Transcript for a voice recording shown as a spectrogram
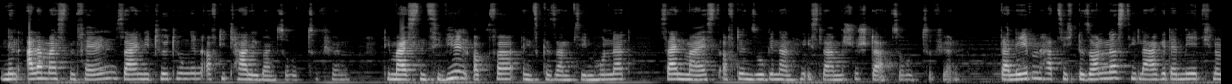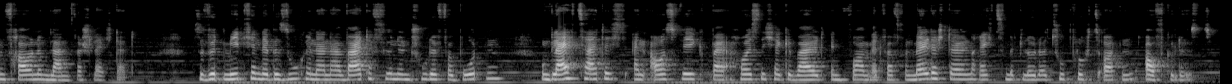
In den allermeisten Fällen seien die Tötungen auf die Taliban zurückzuführen. Die meisten zivilen Opfer, insgesamt 700, seien meist auf den sogenannten Islamischen Staat zurückzuführen. Daneben hat sich besonders die Lage der Mädchen und Frauen im Land verschlechtert. So wird Mädchen der Besuch in einer weiterführenden Schule verboten und gleichzeitig ein Ausweg bei häuslicher Gewalt in Form etwa von Meldestellen, Rechtsmittel oder Zufluchtsorten aufgelöst.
